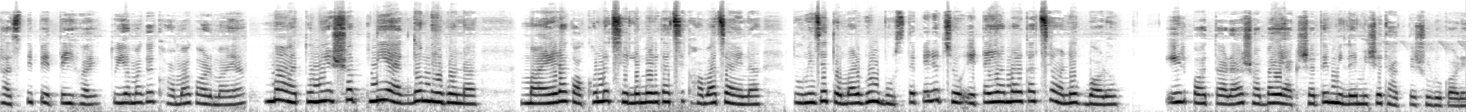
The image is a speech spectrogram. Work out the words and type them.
শাস্তি পেতেই হয়। তুই আমাকে ক্ষমা কর, মায়া। মা, তুমি এসব নিয়ে একদম ভেবো না। মায়েরা কখনো ছেলেমেয়ের কাছে ক্ষমা চায় না। তুমি যে তোমার ভুল বুঝতে পেরেছ, এটাই আমার কাছে অনেক বড়। এরপর তারা সবাই একসাথে মিলেমিশে থাকতে শুরু করে।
